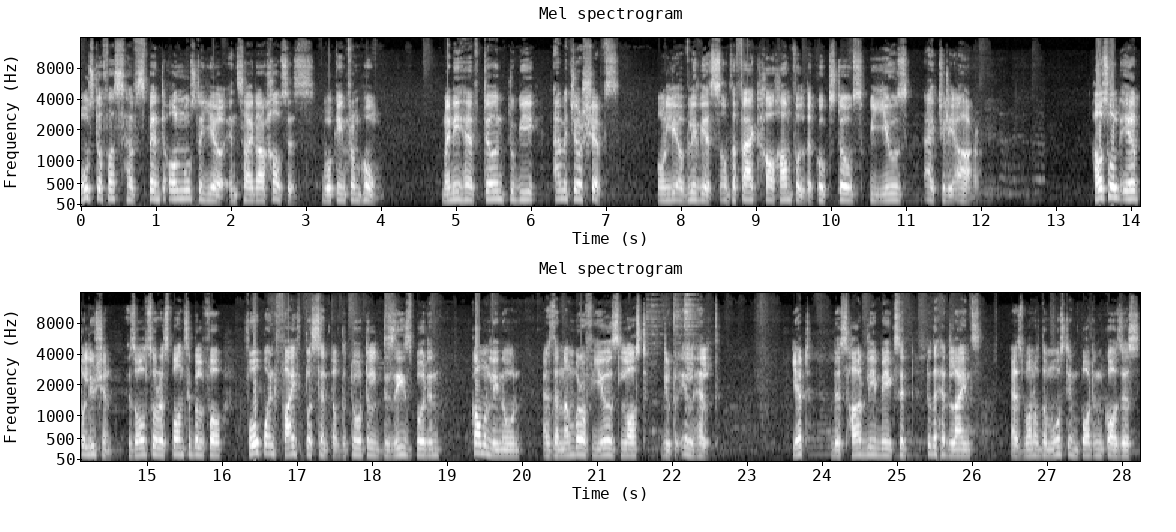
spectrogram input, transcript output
Most of us have spent almost a year inside our houses, working from home. Many have turned to be amateur chefs, only oblivious of the fact how harmful the cook stoves we use actually are. Household air pollution is also responsible for 4.5% of the total disease burden, commonly known as the number of years lost due to ill health. Yet, this hardly makes it to the headlines as one of the most important causes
